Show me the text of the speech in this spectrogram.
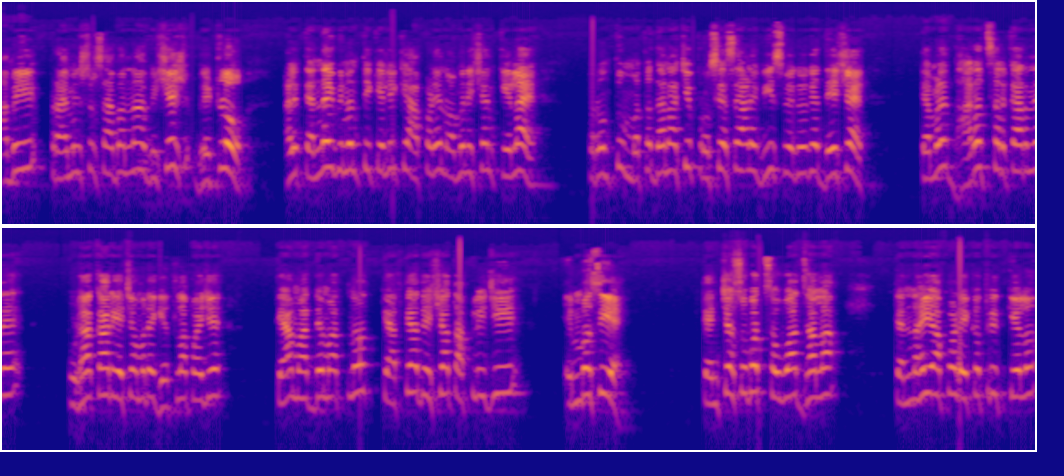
आम्ही प्राईम मिनिस्टर साहेबांना विशेष भेटलो आणि त्यांनाही विनंती केली की आपण हे नॉमिनेशन केलंय. परंतु मतदानाची प्रोसेस आहे आणि वीस वेगवेगळे देश आहेत. त्यामुळे भारत सरकारने पुढाकार याच्यामध्ये घेतला पाहिजे. त्या माध्यमातून त्या त्या देशात आपली जी एम्बसी आहे त्यांच्यासोबत संवाद झाला. त्यांनाही आपण एकत्रित केलं.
